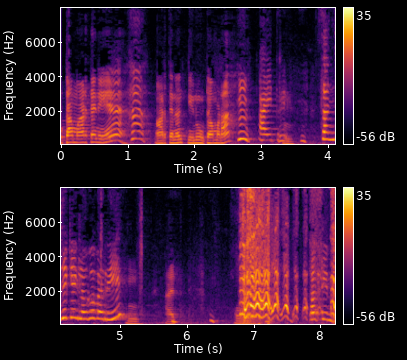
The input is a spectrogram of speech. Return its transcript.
ಊಟ ಮಾಡ್ತೇನೆ. ಮಾಡ್ತೇನೆ ಅಂತ ನೀನು ಊಟ ಮಾಡ. ಹ್ಮ್ ಆಯ್ತ್ರಿ. ಸಂಜೆಗೆ ಲಗು ಬರ್ರಿ? ಹ್ಮ್ ಆಯ್ತು. ಹೋಗ್ತೀನಿ.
